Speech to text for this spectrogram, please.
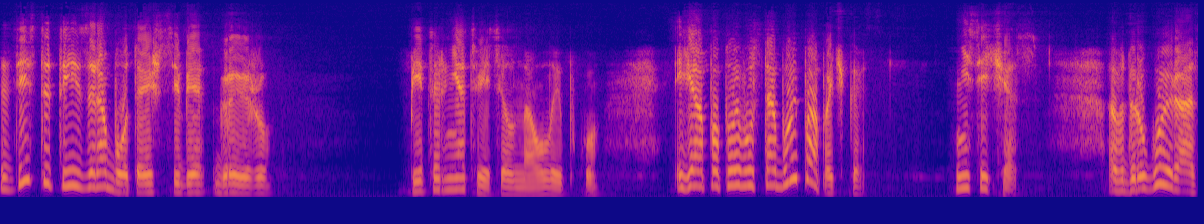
«Здесь-то ты и заработаешь себе грыжу». Питер не ответил на улыбку. «Я поплыву с тобой, папочка?» «Не сейчас. В другой раз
